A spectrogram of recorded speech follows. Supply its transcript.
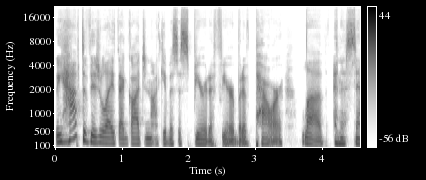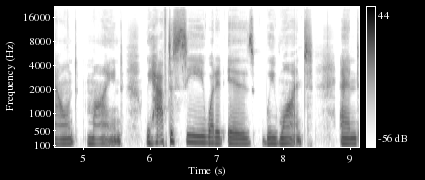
We have to visualize that God did not give us a spirit of fear, but of power, love, and a sound mind. We have to see what it is we want. And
